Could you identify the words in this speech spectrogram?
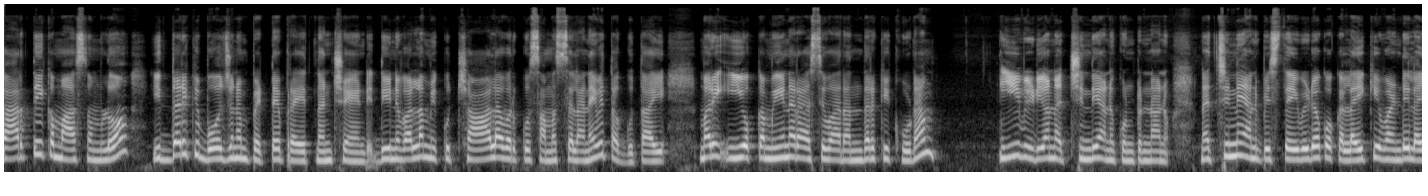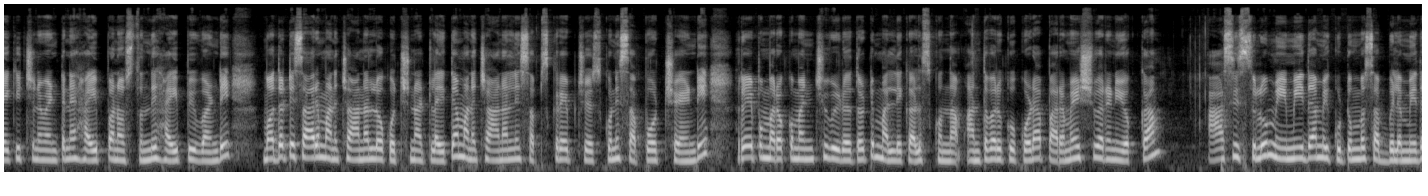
కార్తీక మాసంలో ఇద్దరికి భోజనం పెట్టే ప్రయత్నం చేయండి. దీనివల్ల మీకు చాలా వరకు సమస్యలు అనేవి తగ్గుతాయి. మరి ఈ యొక్క మీనరాశి వారందరికీ కూడా ఈ వీడియో నచ్చింది అనుకుంటున్నాను. నచ్చింది అనిపిస్తే ఈ వీడియోకి ఒక లైక్ ఇవ్వండి. లైక్ ఇచ్చిన వెంటనే హైప్ అని వస్తుంది. హైప్ ఇవ్వండి. మొదటిసారి మన ఛానల్లోకి వచ్చినట్లయితే మన ఛానల్ని సబ్స్క్రైబ్ చేసుకుని సపోర్ట్ చేయండి. రేపు మరొక మంచి వీడియోతోటి మళ్ళీ కలుసుకుందాం. అంతవరకు కూడా పరమేశ్వరుని యొక్క ఆశీస్సులు మీ మీద మీ కుటుంబ సభ్యుల మీద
